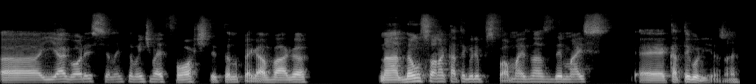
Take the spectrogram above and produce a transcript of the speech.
Uh, e agora esse ano também a gente vai forte, tentando pegar vaga na, não só na categoria principal, mas nas demais é, categorias, né?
